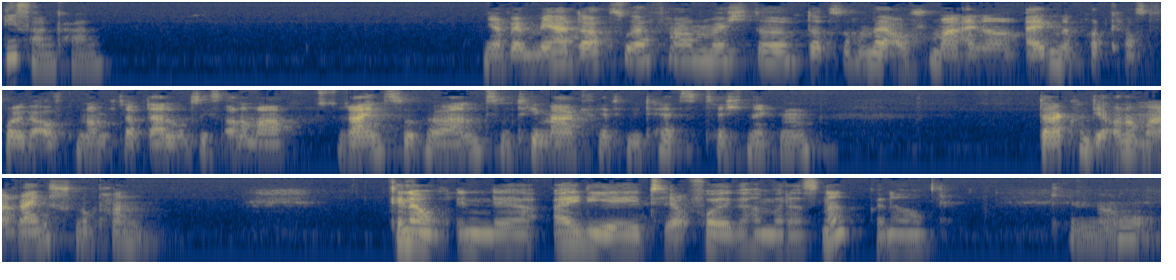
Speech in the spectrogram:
liefern kann. Ja, wer mehr dazu erfahren möchte, dazu haben wir ja auch schon mal eine eigene Podcast-Folge aufgenommen. Ich glaube, da lohnt es sich auch nochmal reinzuhören zum Thema Kreativitätstechniken. Da könnt ihr auch nochmal reinschnuppern. Genau, in der Ideate-Folge ja. haben wir das, ne? Genau. Genau.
